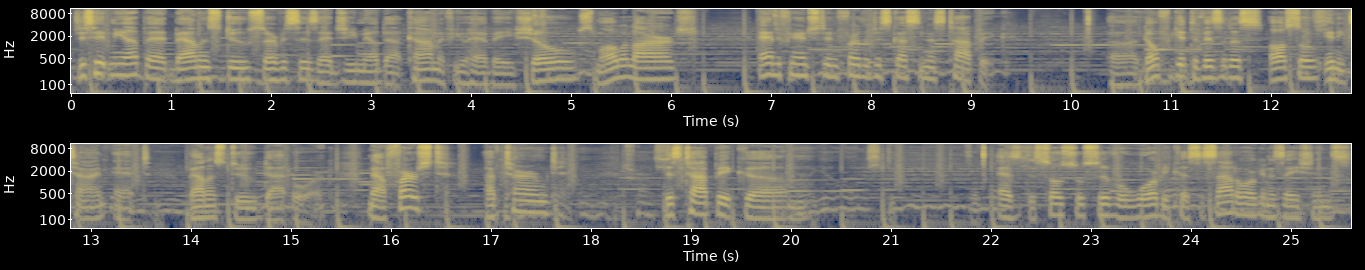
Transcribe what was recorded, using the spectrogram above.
Just hit me up at balancedueservices at gmail.com if you have a show, small or large, and if you're interested in further discussing this topic. Uh, don't forget to visit us also anytime at balancedue.org. Now, first, I've termed this topic um, as the social civil war because societal organizations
